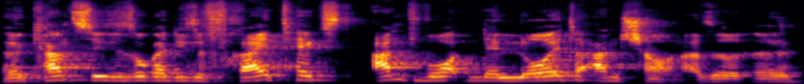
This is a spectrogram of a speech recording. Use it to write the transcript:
äh, kannst du dir sogar diese Freitext-Antworten der Leute anschauen. Also äh,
